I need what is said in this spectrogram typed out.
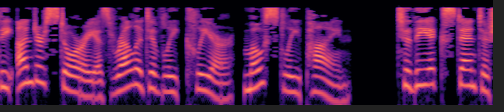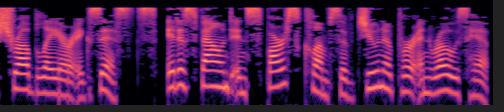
The understory is relatively clear, mostly pine. To the extent a shrub layer exists, it is found in sparse clumps of juniper and rosehip.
